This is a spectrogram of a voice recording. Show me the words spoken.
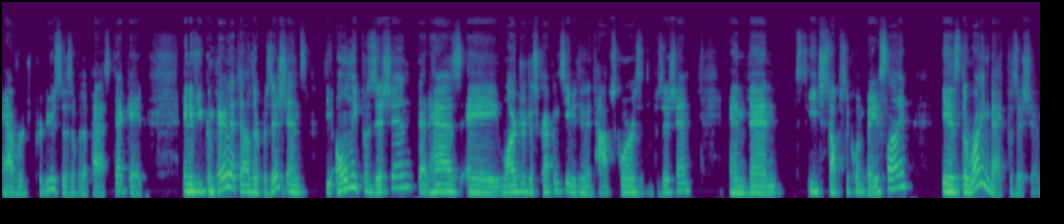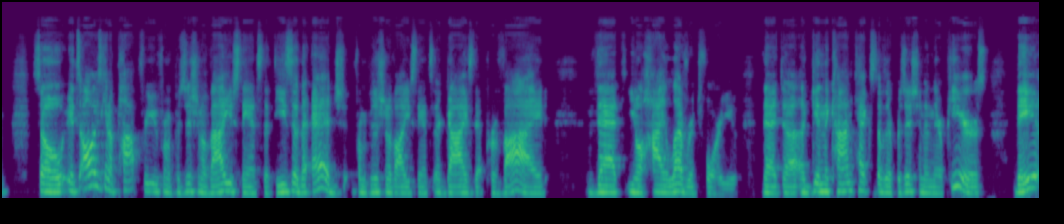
average produces over the past decade. And if you compare that to other positions, the only position that has a larger discrepancy between the top scorers at the position and then each subsequent baseline is the running back position. So it's always going to pop for you from a positional value stance that these are the edge from positional value stance are guys that provide that you know high leverage for you. That uh, again, the context of their position and their peers, they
